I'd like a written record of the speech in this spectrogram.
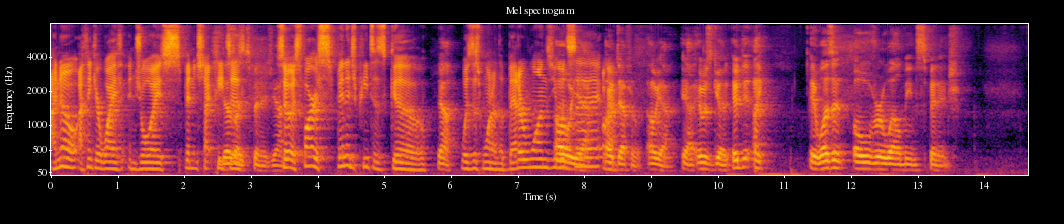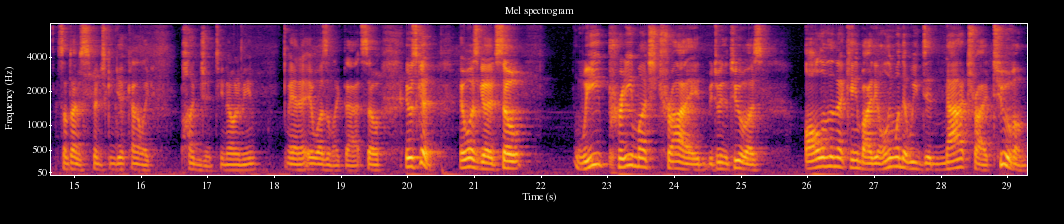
I know I think your wife enjoys spinach type pizzas. does like spinach, yeah. So as far as spinach pizzas go, Yeah. was this one of the better ones you oh, would Oh say? yeah. Oh definitely. Oh yeah. Yeah. It was good. It like it wasn't overwhelming spinach. Sometimes spinach can get kind of like pungent. You know what I mean? And it wasn't like that. So it was good. It was good. So we pretty much tried between the two of us all of them that came by. The only one that we did not try, two of them,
